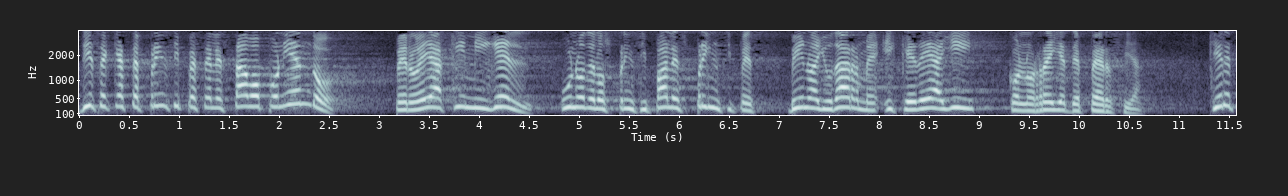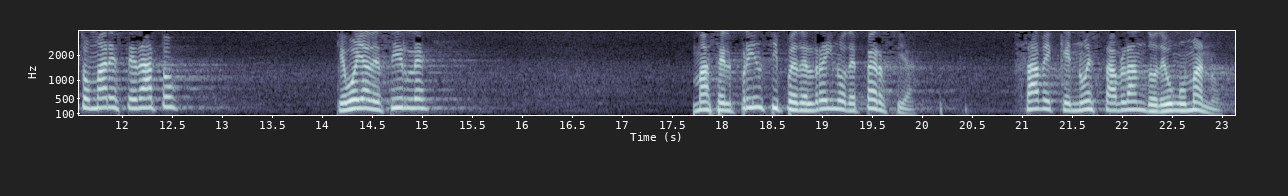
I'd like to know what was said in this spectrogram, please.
dice que este príncipe se le estaba oponiendo. Pero he aquí Miguel, uno de los principales príncipes, vino a ayudarme y quedé allí con los reyes de Persia. ¿Quiere tomar este dato que voy a decirle? Mas el príncipe del reino de Persia sabe que no está hablando de un humano.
